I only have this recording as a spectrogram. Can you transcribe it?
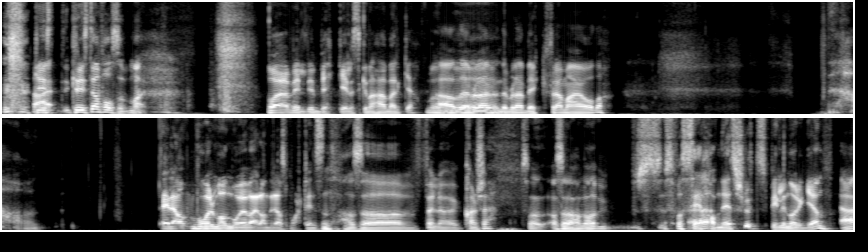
Kristian Christian Fosse på meg. Nå er jeg veldig Beck-elskende her, merker jeg. Men, Ja, det ble, eh, det ble Beck fra meg òg, da. Eller Vår mann må jo være Andreas Martinsen, altså, følge, kanskje. Så, altså, han Få se han i et sluttspill i Norge igjen. Ja,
